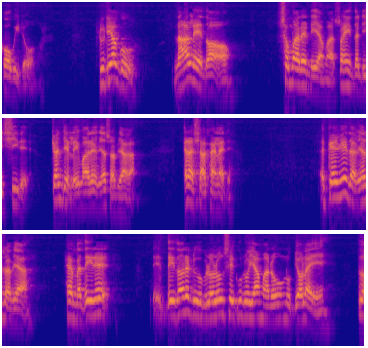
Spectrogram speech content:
ကောဝိတောလူတယောက်ကို နားလေတော့အောင်ဆုံးမတဲ့နေရာမှာစွန့်ရည်တတိရှိတဲ့ကျွမ်းကျင်လိမ္မာတဲ့မြတ်စွာဘုရားကအဲ့ဒါရှာခိုင်းလိုက်တယ်အကယ်၍သာမြတ်စွာဘုရားဟဲ့မသေးတဲ့သေသွားတဲ့လူဘယ်လိုလုံးဆေကုလို့ရမှာတော့လို့ပြောလိုက်ရင်သူက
